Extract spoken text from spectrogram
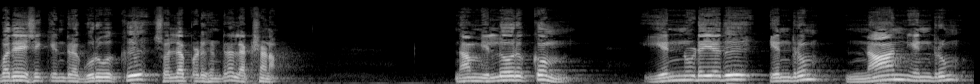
உபதேசிக்கின்ற குருவுக்கு சொல்லப்படுகின்ற லட்சணம். நாம் எல்லோருக்கும் என்னுடையது என்றும் நான் என்றும்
